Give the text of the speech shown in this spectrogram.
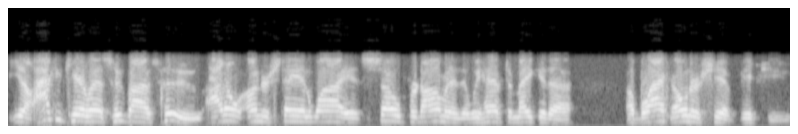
you know I could care less who buys who. I don't understand why it's so predominant that we have to make it a a black ownership issue.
